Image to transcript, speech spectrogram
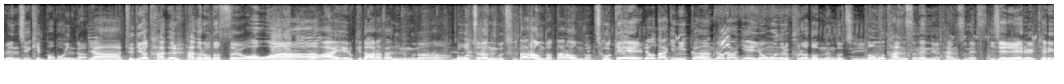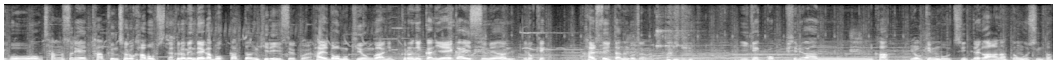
왠지 기뻐 보인다. 야 드디어 닭을 닭을 얻었어요. 어와 아예 이렇게 날아다니는구나. 뭐 어쩌라는 거지? 따라온다 따라온다. 저게 뼈닭이니까 뼈닭에 영혼을 불어 넣는 거지. 너무 단순했네요 단순했어. 이제 얘를 데리고 참수리의 탑 근처로 가봅시다. 그러면 내가 못 갔던 길이 있을 거야. 발 너무 귀여운 거 아니야? 그러니까 얘가 있으면 이렇게 갈 수 있다는 거잖아. 아 이게 이게 꼭 필요한가? 여긴 뭐지? 내가 안 왔던 곳인가?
